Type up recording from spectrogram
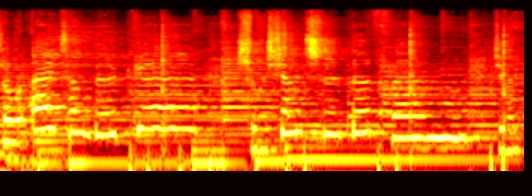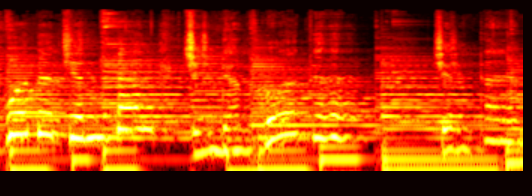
唱我爱唱的歌，吃我想吃的饭。尽量过得简单，尽量过得简单。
